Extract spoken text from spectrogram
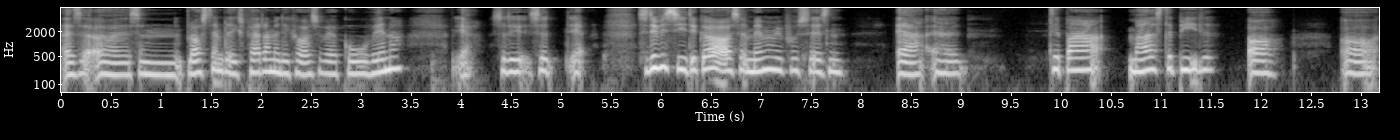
altså øh, sådan blåstemte eksperter, men det kan også være gode venner. Ja, så det, så, ja. så det vil sige, det gør også, at memory-processen er, er, det er bare meget stabile og, og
